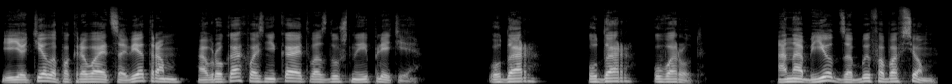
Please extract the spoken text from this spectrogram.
Ее тело покрывается ветром, а в руках возникают воздушные плети. Удар, удар у ворот. Она бьет, забыв обо всем.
